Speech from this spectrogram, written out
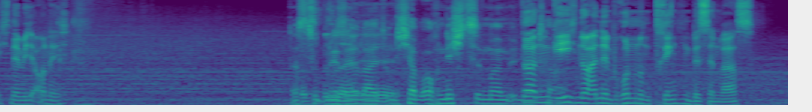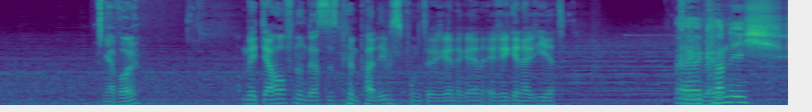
Ich nämlich auch nicht. Das Das tut mir sehr leid. äh, Und ich habe auch nichts in meinem Inventar. Dann gehe ich nur an den Brunnen und trinke ein bisschen was. Jawohl. Mit der Hoffnung, dass es mir ein paar Lebenspunkte regener- regeneriert. Äh, kann ich.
